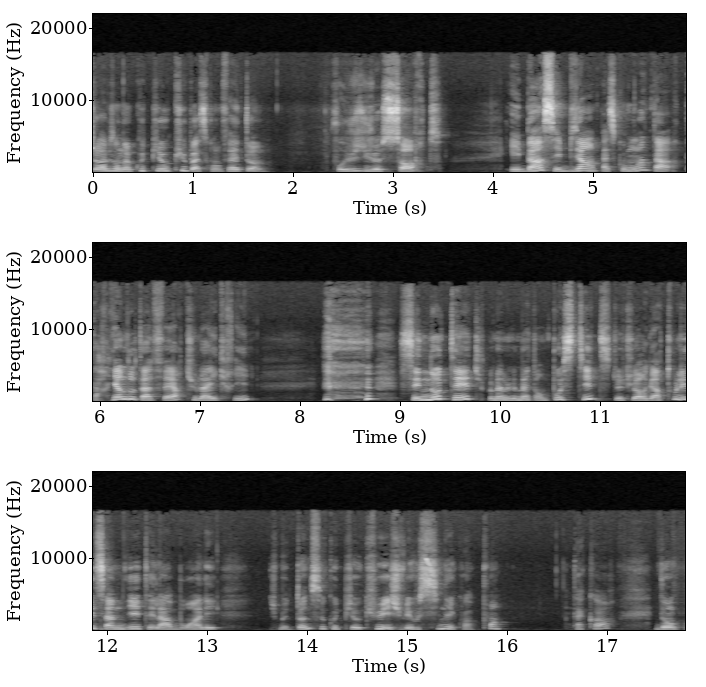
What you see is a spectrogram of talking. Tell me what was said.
j'aurais besoin d'un coup de pied au cul parce qu'en fait, euh, faut juste que je sorte, et eh ben c'est bien parce qu'au moins, tu n'as rien d'autre à faire, tu l'as écrit, c'est noté, tu peux même le mettre en post-it, tu le regardes tous les samedis et tu es là, bon allez, je me donne ce coup de pied au cul et je vais au ciné, quoi, point. D'accord? Donc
